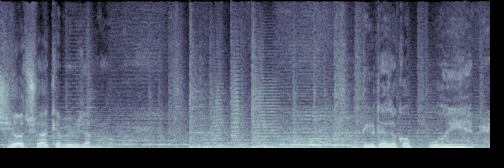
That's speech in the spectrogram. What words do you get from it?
ঝিও ছুঁ কেবে বি জন্ম হবে দিটা যাক পুয়া হবে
